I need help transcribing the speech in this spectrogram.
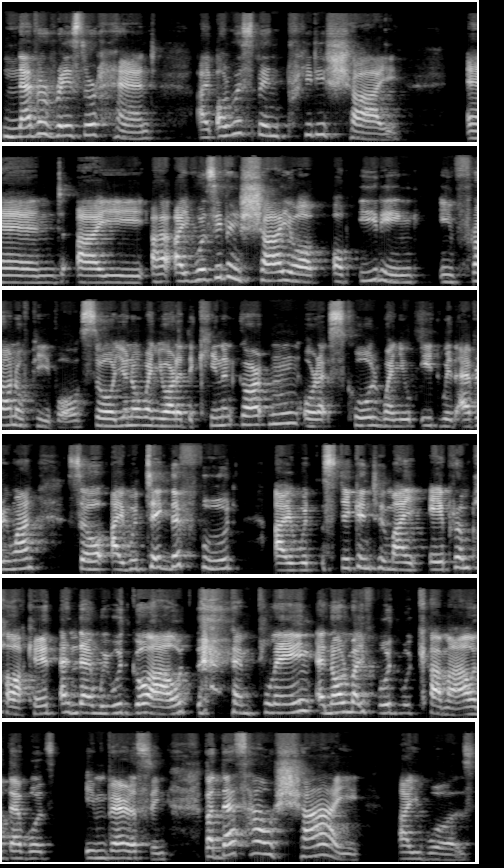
never raised her hand. I've always been pretty shy. And I, I, I was even shy of, of eating in front of people. So, you know, when you are at the kindergarten or at school, when you eat with everyone. So I would take the food, I would stick into my apron pocket, and then we would go out and playing, and all my food would come out. That was embarrassing. But that's how shy I was.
